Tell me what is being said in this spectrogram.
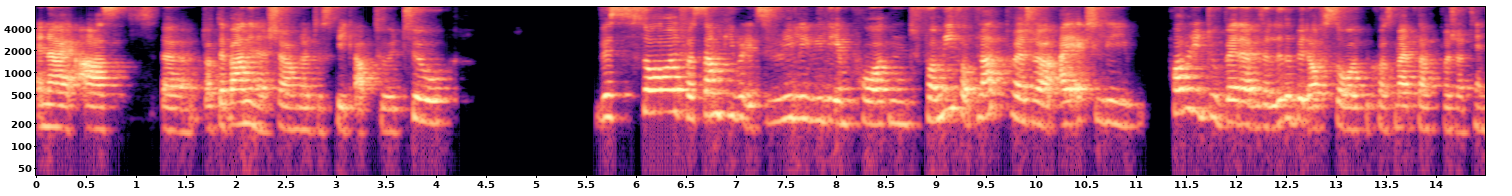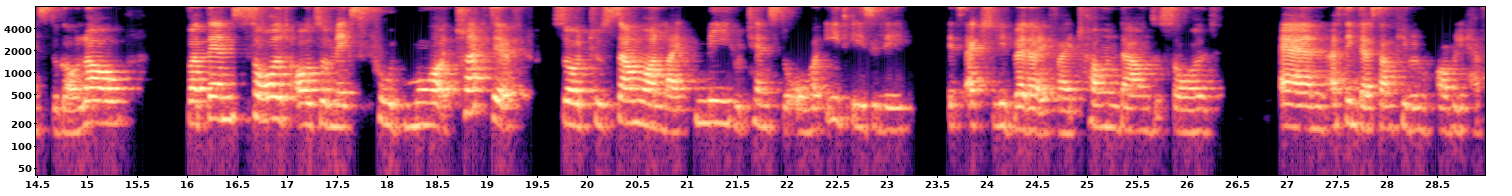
and I asked uh, Dr. Bandana Chawla to speak up to it too. With salt, for some people, it's really, really important. For me, for blood pressure, I actually probably do better with a little bit of salt because my blood pressure tends to go low. But then salt also makes food more attractive. So to someone like me who tends to overeat easily, it's actually better if I tone down the salt. And I think there are some people who probably have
